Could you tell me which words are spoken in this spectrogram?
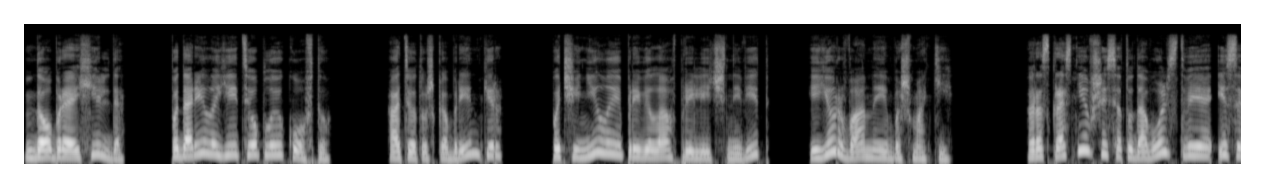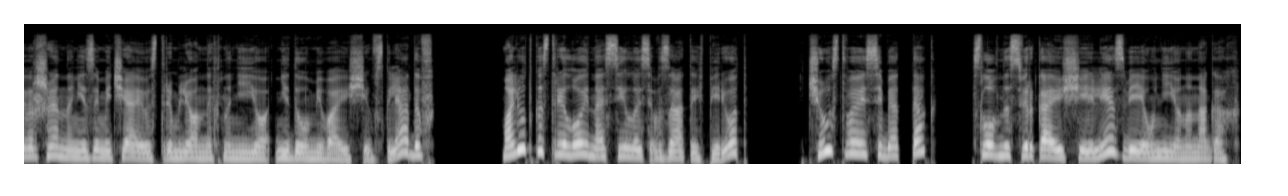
Добрая Хильда подарила ей теплую кофту, а тетушка Бринкер починила и привела в приличный вид ее рваные башмаки. Раскрасневшись от удовольствия и совершенно не замечая устремленных на нее недоумевающих взглядов, малютка стрелой носилась взад и вперед, чувствуя себя так, словно сверкающие лезвия у нее на ногах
